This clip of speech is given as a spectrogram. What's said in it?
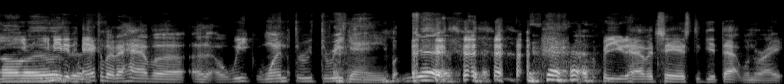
oh, you, you needed Ekeler to have a, a, a, week one through three game. yes. for you to have a chance to get that one right.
